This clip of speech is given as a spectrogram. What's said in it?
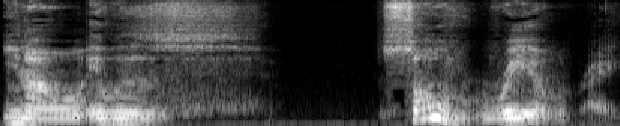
you know, it was so real, right?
